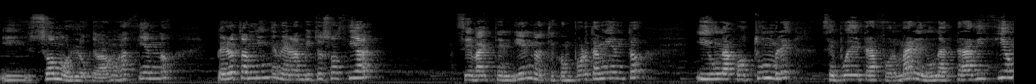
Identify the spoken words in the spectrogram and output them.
y somos lo que vamos haciendo, pero también en el ámbito social se va extendiendo este comportamiento y una costumbre se puede transformar en una tradición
